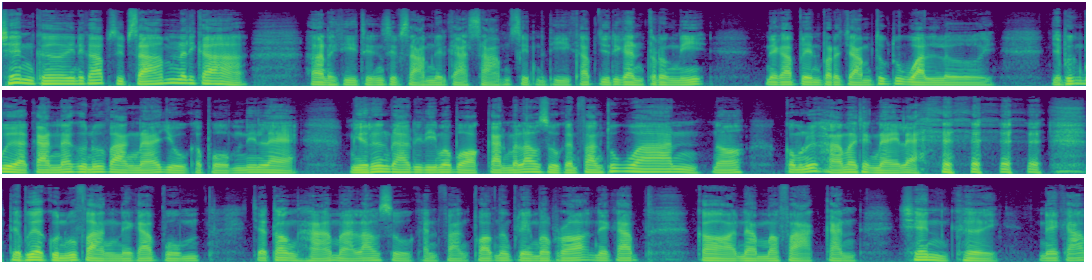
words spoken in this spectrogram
เช่นเคยนะครับ 13นาฬิกา5นาทีถึง 13นาฬิกา30นาทีครับอยู่ด้วยกันตรงนี้ นะครับเป็นประจำทุกๆวันเลย อย่าเพิ่งเบื่อกันนะคุณผู้ฟังนะอยู่กับผมนี่แหละ มีเรื่องราวดีๆมาบอกกันมาเล่าสู่กันฟังทุกวันเนาะก็ไม่รู้หามาจากไหนแหละ แต่เพื่อคุณผู้ฟังนะครับ ผมจะต้องหามาเล่าสู่กันฟังพร้อมทั้งเพลงเพราะๆนะครับ ก็นำมาฝากกัน เช่นเคยนะครับ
